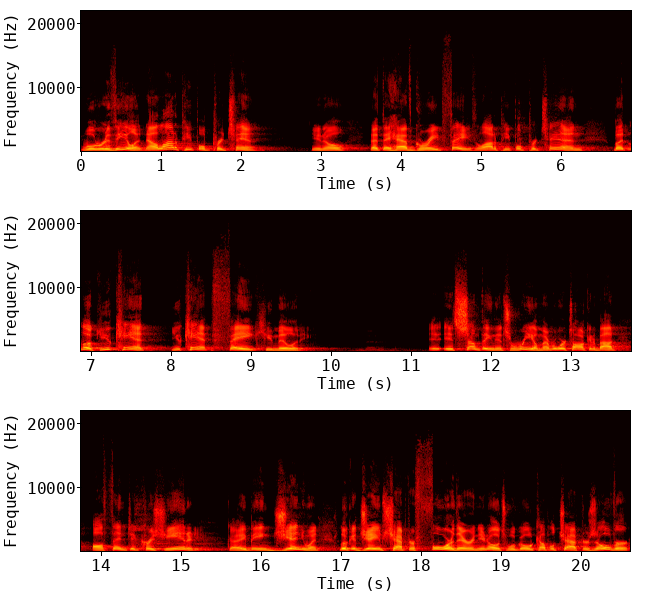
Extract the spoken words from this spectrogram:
will reveal it. Now, a lot of people pretend, you know, that they have great faith. A lot of people pretend, but look, you can't you can't fake humility. It's something that's real. Remember, we're talking about authentic Christianity, okay, being genuine. Look at James chapter 4 there in your notes. We'll go a couple chapters over,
